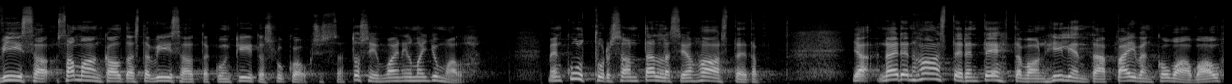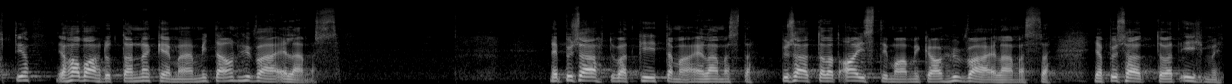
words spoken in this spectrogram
viisa, samankaltaista viisautta kuin kiitosrukouksissa, tosin vain ilman Jumalaa. Meidän kulttuurissa on tällaisia haasteita. Ja näiden haasteiden tehtävä on hiljentää päivän kovaa vauhtia ja havahduttaa näkemään, mitä on hyvää elämässä. Ne pysähtyvät kiittämään elämästä, pysäyttävät aistimaan, mikä on hyvää elämässä, ja pysäyttävät ihme,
